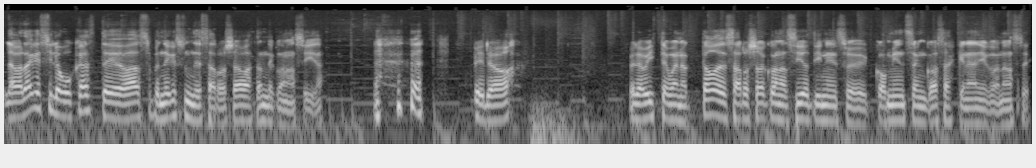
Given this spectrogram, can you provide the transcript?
La verdad que si lo buscas te vas a sorprender que es un desarrollador bastante conocido. pero pero viste, bueno, todo desarrollador conocido tiene su comienzo en cosas que nadie conoce.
